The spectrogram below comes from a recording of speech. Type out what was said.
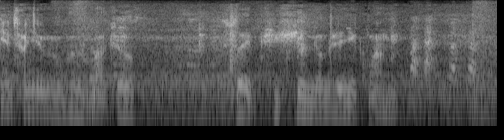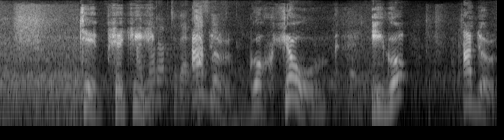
Nie, to nie był Gorbaczow. Sobie przysięgam, że nie kłamie. Ty, przecież Adolf go chciał. I go Adolf.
